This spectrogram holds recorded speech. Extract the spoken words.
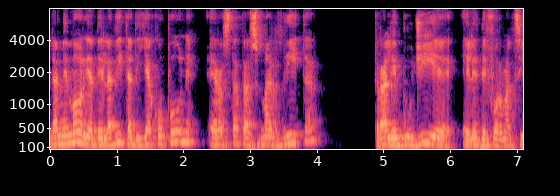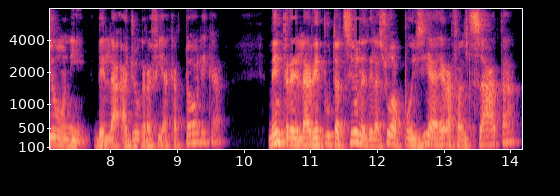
la memoria della vita di Jacopone era stata smarrita tra le bugie e le deformazioni della agiografia cattolica, mentre la reputazione della sua poesia era falsata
